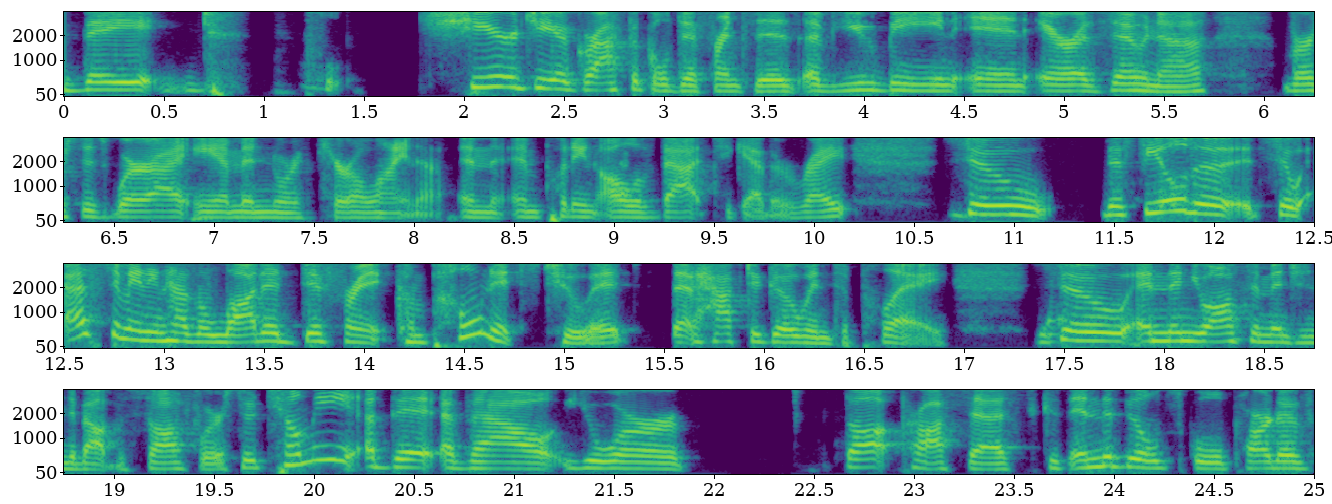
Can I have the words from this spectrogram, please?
They sheer geographical differences of you being in Arizona versus where I am in North Carolina and, and putting all of that together, right? So the field of so estimating has a lot of different components to it that have to go into play. Yeah. So and then you also mentioned about the software. So tell me a bit about your thought process because in the build school part of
